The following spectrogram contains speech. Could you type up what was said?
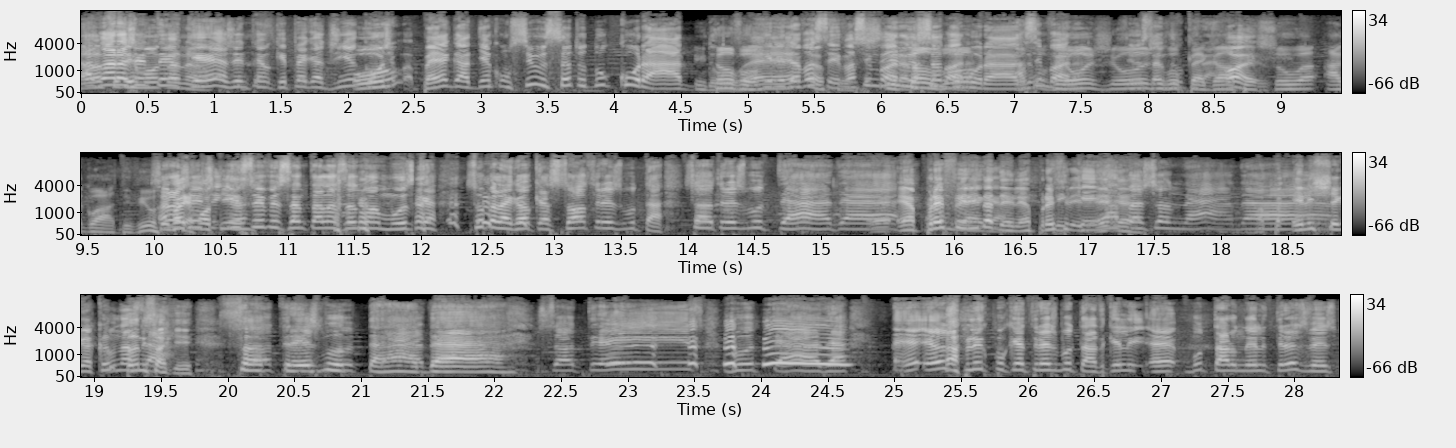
Ela Agora a gente tem o quê? não. A gente tem o quê? Pegadinha Hoje, com... pegadinha com Silvio Santos do Curado. Então vou. Querida, é você, vá-se embora, Silvio Santos do Curado. Vá-se embora. hoje, hoje eu vou pegar uma pessoa, aguarde, viu? Olha, gente, e o Silvio Santos tá lançando uma música super legal que é Só Três Butadas. Só Três Butadas. é a preferida dele, é a preferida. Fiquei É, é. apaixonada. Ele chega cantando isso aqui. Só três butadas, só três butadas. Eu explico por que três butadas, que ele é, botaram nele três vezes.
